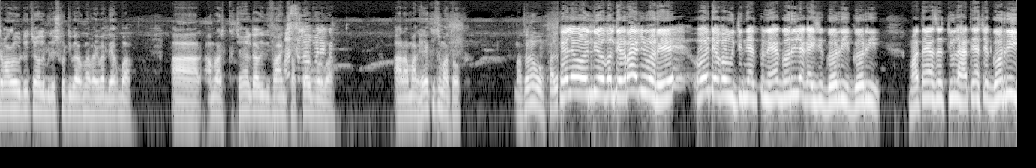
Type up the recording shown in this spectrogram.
টেমা করো ইউটিউব চ্যানেল বৃহস্পতিবার, আপনার ভাইবা দেখবা। আর আমরা চ্যানেলটা যদি ফাইন সাবস্ক্রাইব করবা। আর আমার হে কিছু মাতক। মাতরে হেলে ওলি ওকল দেখ রাইলি মরে। ও দেখো উচিত নিয়ে হ্যাঁ গরি লাগাইছি গরি গরি। মাথায় আছে চুল হাতে আছে গরি।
